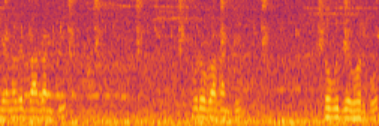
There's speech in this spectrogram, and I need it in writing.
যে আমাদের বাগানটি, পুরো বাগানটি সবুজে ভরপুর।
